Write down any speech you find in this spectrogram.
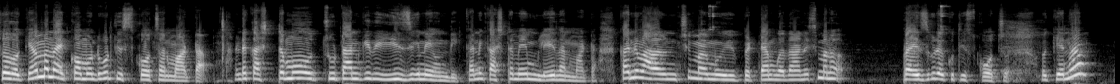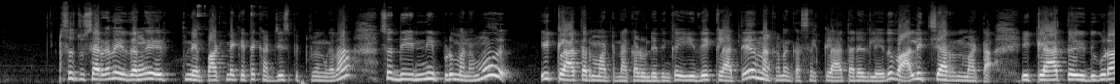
సో ఓకే మనం ఎక్కువ అమౌంట్ కూడా తీసుకోవచ్చు అనమాట అంటే కష్టము చూడటానికి ఇది ఈజీగానే ఉంది. కానీ కష్టం ఏం లేదనమాట కానీ వాళ్ళ నుంచి మేము పెట్టాము పెట్టాం కదా అనేసి మనం ప్రైస్ కూడా ఎక్కువ తీసుకోవచ్చు. ఓకేనా? సో చూసారు కదా ఈ విధంగా నేను పట్నకి అయితే కట్ చేసి పెట్టుకున్నాను కదా. సో దీన్ని ఇప్పుడు మనము ఈ క్లాత్ అనమాట నాకు అక్కడ ఉండేది. ఇంకా ఇదే క్లాతే నాకు నాకు అసలు క్లాత్ అనేది లేదు. వాళ్ళు ఇచ్చారనమాట ఈ క్లాత్ ఇది కూడా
